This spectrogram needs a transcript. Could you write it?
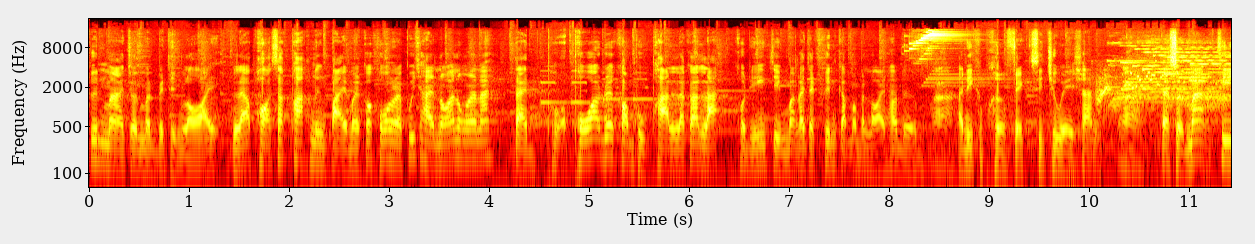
ขึ้นมาจนมันไปถึงร้อยแล้วพอสักพักหนึ่งไปมันก็คงไปผู้ชายน้อยลงแล้วนะแต่เพราะเพราะว่าด้วยความผูกพันแล้วก็รักคนนี้จริงๆ มันก็จะขึ้นกลับมาเป็นร้อยเท่าเดิม อ่าอันนี้คือ perfect situation อ่า แต่ส่วนมากที่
